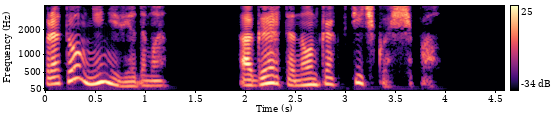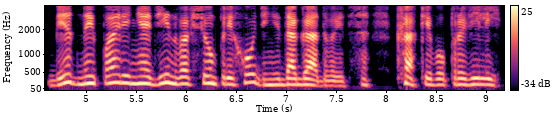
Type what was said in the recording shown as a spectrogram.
про то мне неведомо. А Гертона он как птичку ощипал. Бедный парень один во всем приходе не догадывается, как его провели.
